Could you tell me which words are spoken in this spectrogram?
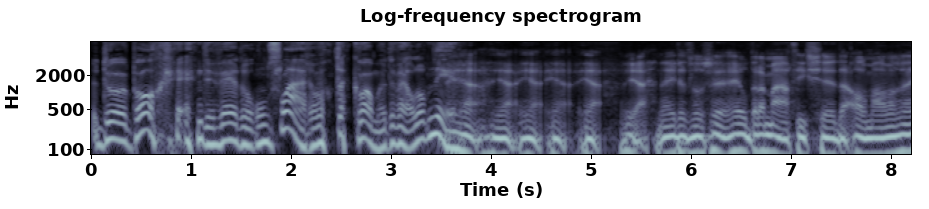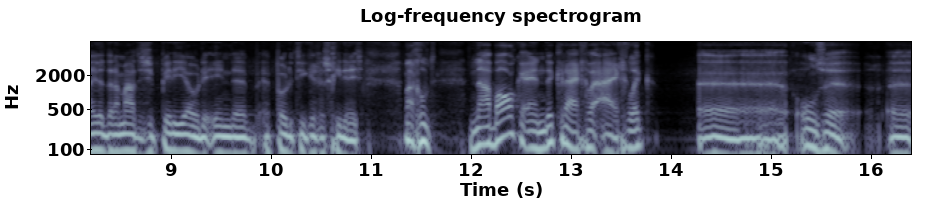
door Balkenende werden ontslagen. Want daar kwam het wel op neer. Ja, ja, ja, ja. ja, ja. Nee, dat was uh, heel dramatisch. Uh, allemaal. Dat was een hele dramatische periode in de uh, politieke geschiedenis. Maar goed, na Balkenende krijgen we eigenlijk onze eh,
